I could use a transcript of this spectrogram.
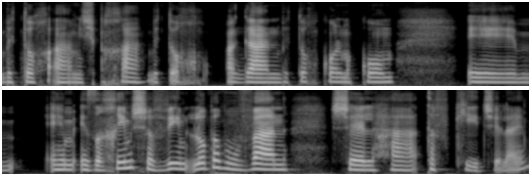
בתוך המשפחה, בתוך הגן, בתוך כל מקום. הם, הם אזרחים שווים, לא במובן של התפקיד שלהם,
